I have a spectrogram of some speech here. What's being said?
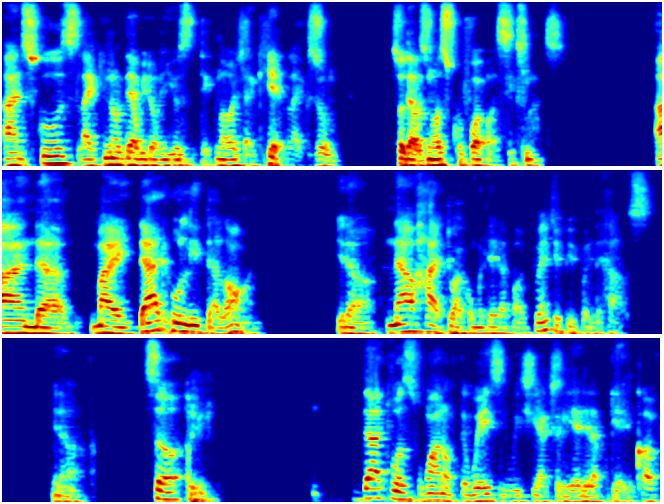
and schools like, you know, there we don't use technology like here, like Zoom. So there was no school for about six months. And uh, my dad who lived alone, you know, now had to accommodate about 20 people in the house you know. So that was one of the ways in which he actually ended up getting COVID.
